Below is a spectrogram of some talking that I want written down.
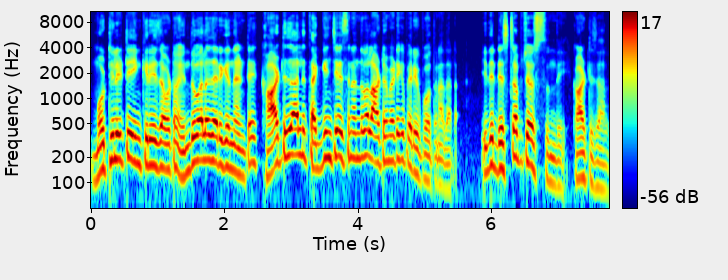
మొటిలిటీ ఇంక్రీజ్ అవ్వటం ఎందువల్ల జరిగిందంటే కార్టిజాల్ని తగ్గించేసినందువల్ల ఆటోమేటిక్గా పెరిగిపోతున్నదట. ఇది డిస్టర్బ్ చేస్తుంది కార్టిజాల్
